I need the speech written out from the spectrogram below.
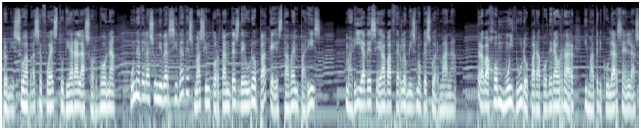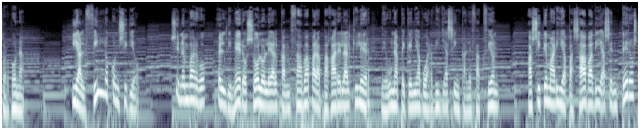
Bronisława se fue a estudiar a la Sorbona, una de las universidades más importantes de Europa que estaba en París. María deseaba hacer lo mismo que su hermana. Trabajó muy duro para poder ahorrar y matricularse en la Sorbona. Y al fin lo consiguió. Sin embargo, el dinero solo le alcanzaba para pagar el alquiler de una pequeña buhardilla sin calefacción. Así que María pasaba días enteros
